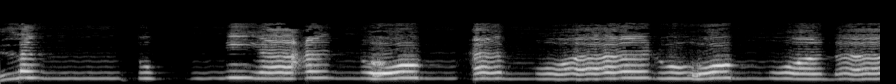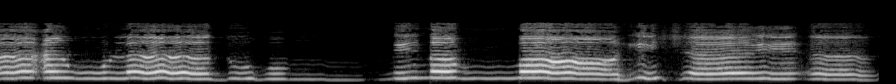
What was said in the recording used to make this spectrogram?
لن تغني عنهم أموالهم ولا أولادهم من الله شيئا.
